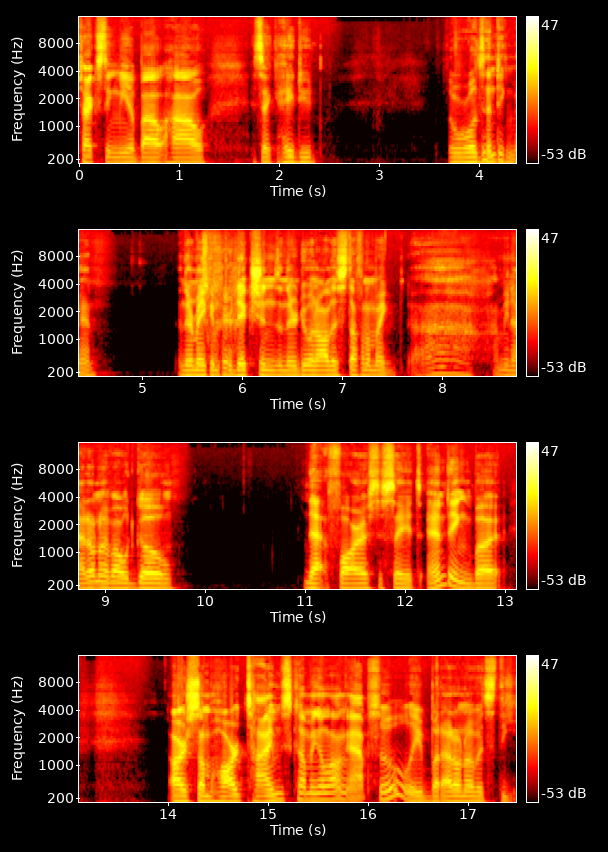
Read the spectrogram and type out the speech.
texting me about how it's like, hey, dude, the world's ending, man, and they're making predictions and they're doing all this stuff, and I'm like, ah, I mean, I don't know if I would go that far as to say it's ending, but are some hard times coming along? Absolutely, but I don't know if it's the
